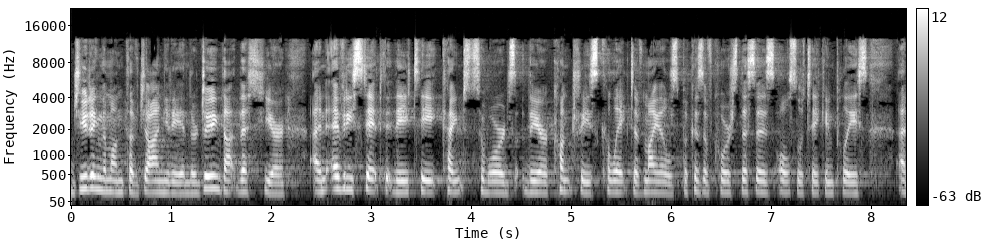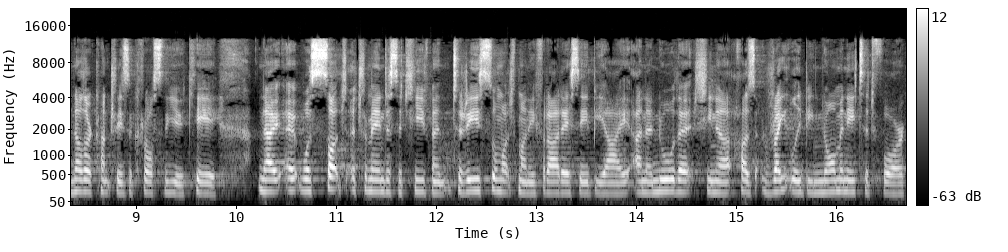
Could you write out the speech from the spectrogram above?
during the month of January, and they're doing that this year. And every step that they take counts towards their country's collective miles, because of course this is also taking place in other countries across the UK. Now, it was such a tremendous achievement to raise so much money for RSAB DEI, and I know that Sheena has rightly been nominated for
